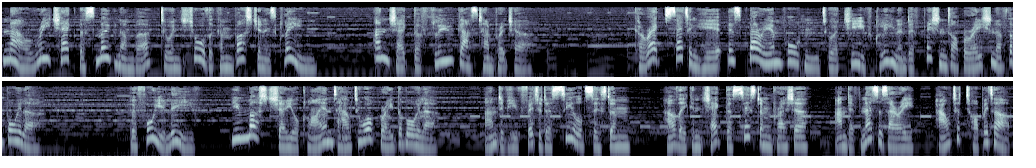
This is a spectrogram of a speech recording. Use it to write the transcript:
Now recheck the smoke number to ensure the combustion is clean and check the flue gas temperature. Correct setting here is very important to achieve clean and efficient operation of the boiler. Before you leave, you must show your client how to operate the boiler, and if you fitted a sealed system, how they can check the system pressure, and if necessary, how to top it up.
